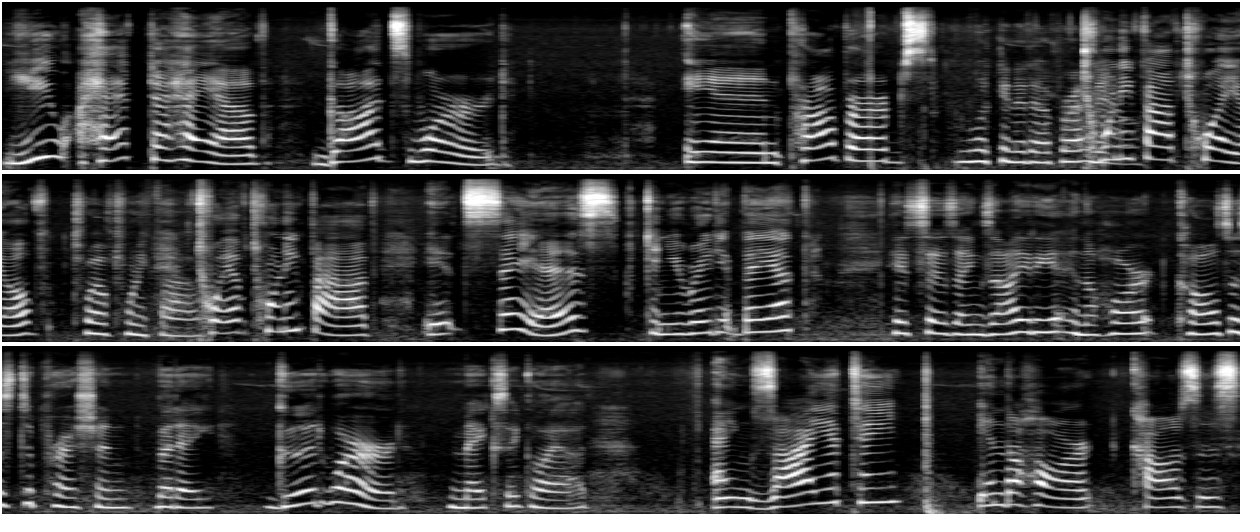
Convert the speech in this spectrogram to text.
You have to have God's word in Proverbs I'm looking it up right now. 25 12, 1225. 12 25, it says, can you read it, Beth? It says, Anxiety in the heart causes depression, but a good word makes it glad. Anxiety in the heart causes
